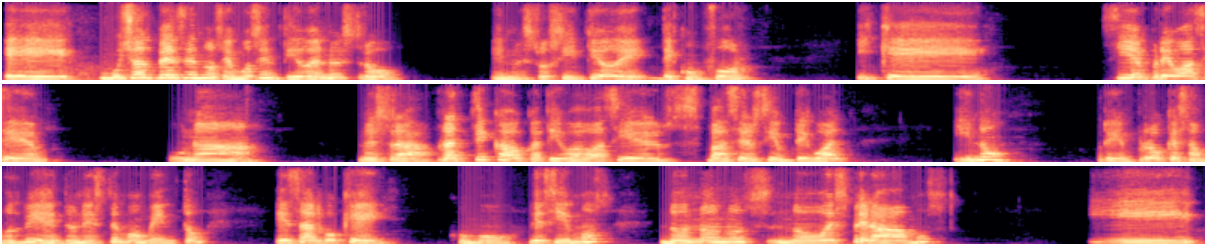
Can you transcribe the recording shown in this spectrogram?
eh, muchas veces nos hemos sentido en nuestro, en nuestro sitio de, de confort y que siempre va a ser una, nuestra práctica educativa va a ser, va a ser siempre igual. Y no, por ejemplo, lo que estamos viviendo en este momento es algo que, como decimos, no, no, nos, no esperábamos y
